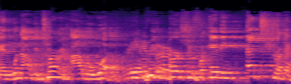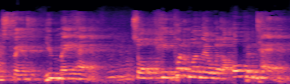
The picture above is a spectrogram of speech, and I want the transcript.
And when I return, I will what? Reimburse you for any extra expense you may have. So he put him on there with an open tab.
